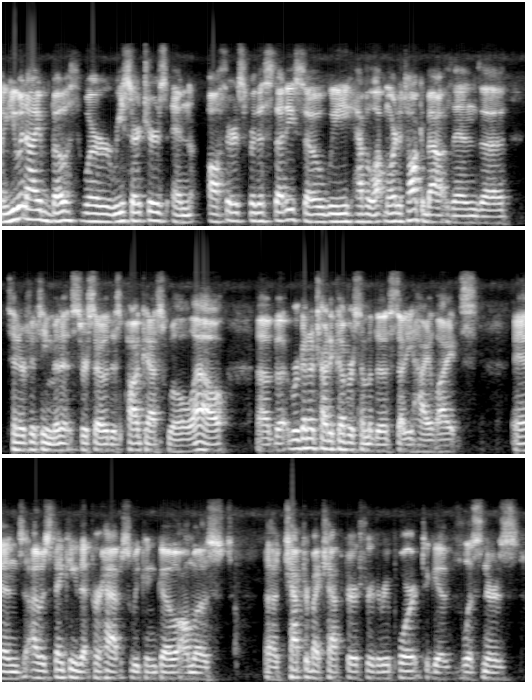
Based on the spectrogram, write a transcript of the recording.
you and I both were researchers and authors for this study, so we have a lot more to talk about than the 10 or 15 minutes or so this podcast will allow. Uh, but we're going to try to cover some of the study highlights and I was thinking that perhaps we can go almost uh, chapter by chapter through the report to give listeners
